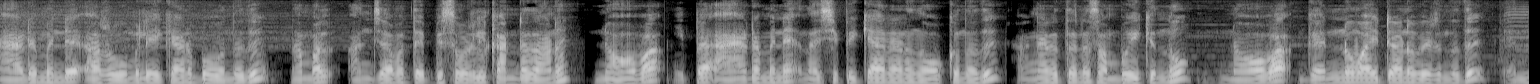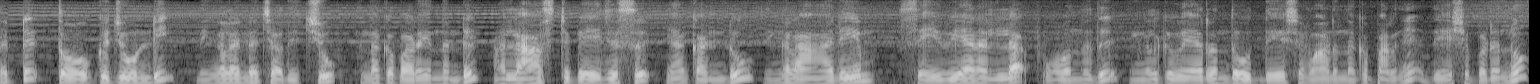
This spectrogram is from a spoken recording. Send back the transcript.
ആഡമിന്റെ ആ റൂമിലേക്കാണ് പോകുന്നത്. നമ്മൾ അഞ്ചാമത്തെ എപ്പിസോഡിൽ കണ്ടതാണ്. നോവ ഇപ്പൊ ആഡമിനെ നശിപ്പിക്കാനാണ് നോക്കുന്നത്. അങ്ങനെ തന്നെ സംഭവിക്കുന്നു. നോവ ഗണ്ണുമായിട്ടാണ് വരുന്നത്. എന്നിട്ട് തോക്ക് ചൂണ്ടി നിങ്ങൾ എന്നെ ചതിച്ചു എന്നൊക്കെ പറയുന്നുണ്ട്. ആ ലാസ്റ്റ് പേജസ് ഞാൻ കണ്ടു. നിങ്ങൾ ആരെയും സേവ് ചെയ്യാനല്ല പോകുന്നത്. നിങ്ങൾക്ക് വേറെന്തോ ഉദ്ദേശമാണെന്നൊക്കെ പറഞ്ഞ് ദേഷ്യപ്പെടുന്നു.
